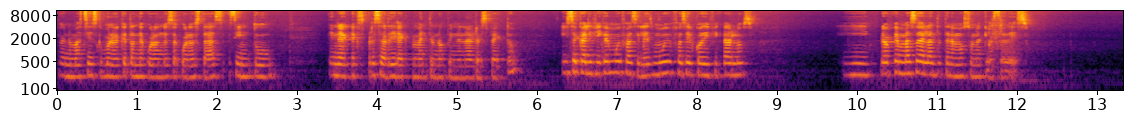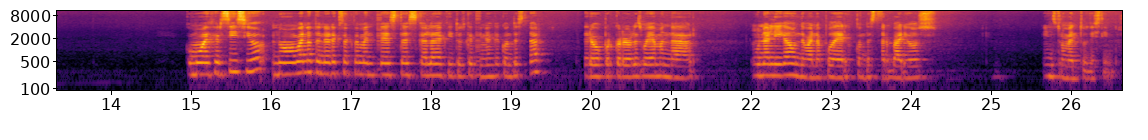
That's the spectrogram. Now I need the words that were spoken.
pero más tienes que poner qué tan de acuerdo o en desacuerdo estás sin tú tener que expresar directamente una opinión al respecto. Y se califican muy fácil, es muy fácil codificarlos. Y creo que más adelante tenemos una clase de eso. Como ejercicio, no van a tener exactamente esta escala de actitud que tengan que contestar, pero por correo les voy a mandar una liga donde van a poder contestar varios instrumentos distintos.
